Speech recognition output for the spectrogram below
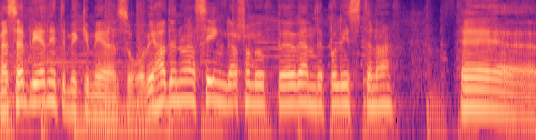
Men sen blev det inte mycket mer än så. Vi hade några singlar som var uppe och vände på listorna. Eh,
